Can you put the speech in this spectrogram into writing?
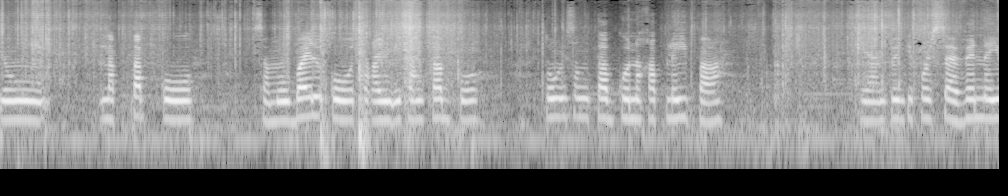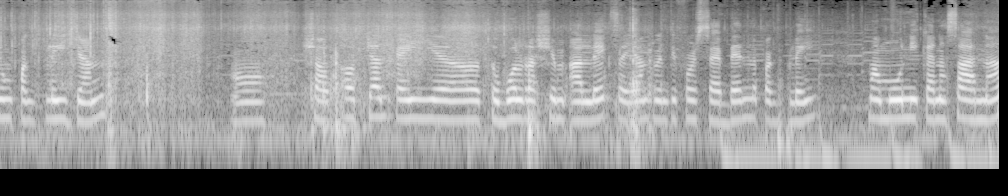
Yung laptop ko, sa mobile ko, tsaka yung isang tab ko. Itong isang tab ko naka-play pa. Ayan, 24-7 na yung pag-play dyan. Oh, shout out dyan kay uh, Tubol Rashim Alex. Ayan, 24-7 na pag-play. Mamuni ka na sana.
